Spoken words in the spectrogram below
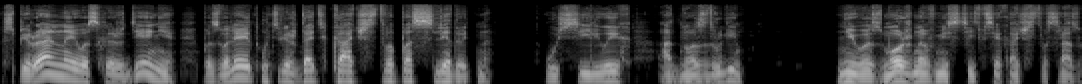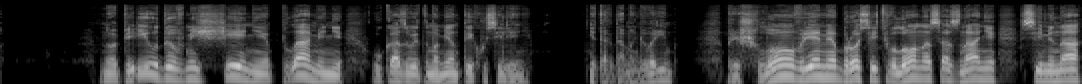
Спиральное восхождение позволяет утверждать качества последовательно, усиливая их одно с другим. Невозможно вместить все качества сразу. Но периоды вмещения пламени указывают на моменты их усиления. И тогда мы говорим, Пришло время бросить в лоно сознания семена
